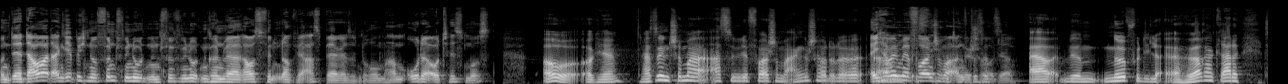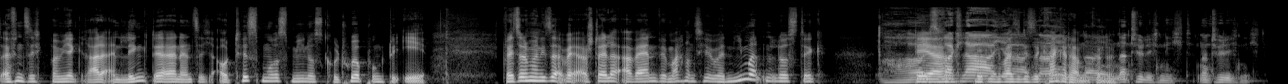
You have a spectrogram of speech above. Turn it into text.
Und der dauert angeblich nur fünf Minuten. In fünf Minuten können wir herausfinden, ob wir Asperger-Syndrom haben oder Autismus. Oh, okay. Hast du ihn schon mal, hast du ihn dir vorher schon mal angeschaut oder? Ich habe ihn mir vorhin schon mal angeschaut, jetzt- Äh, wir, nur für die äh, Hörer gerade, es öffnet sich bei mir gerade ein Link, der nennt sich autismus-kultur.de. Vielleicht sollte man an dieser Stelle erwähnen, wir machen uns hier über niemanden lustig. Oh, der klar, möglicherweise ja, diese nein, Krankheit haben nein, könnte. Natürlich nicht, natürlich nicht.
